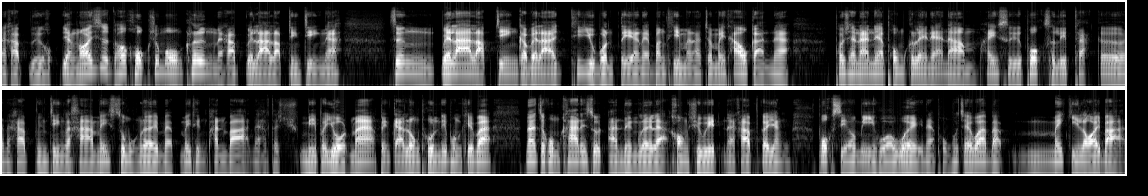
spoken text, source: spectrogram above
นะครับหรืออย่างน้อยที่สุดก็6ชั่วโมงครึ่งนะครับเวลาหลับจริงๆนะซึ่งเวลาหลับจริงกับเวลาที่อยู่บนเตียงเนี่ยบางทีมันอาจจะไม่เท่ากันนะ เพราะฉะนั้นเนี่ยผมก็เลยแนะนำให้ซื้อพวก sleep tracker นะครับ จริงๆ ราคาไม่สูงเลยแบบไม่ถึงพันบาทนะครับ แต่มีประโยชน์มากเป็นการลงทุนที่ผมคิดว่าน่าจะคุ้มค่าที่สุดอันนึงเลยแหละของชีวิตนะครับ ก็อย่างพวกเสี่ยวมีหัวเว่ยนะผมเข้าใจว่าแบบไม่กี่ร้อยบาท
